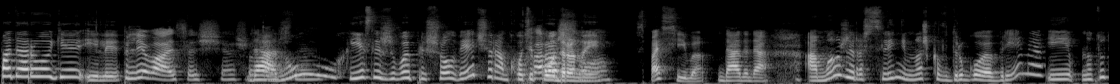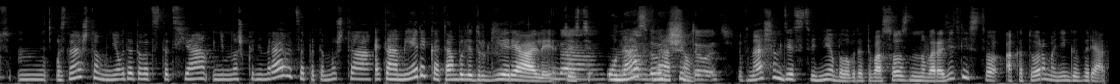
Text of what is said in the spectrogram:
по дороге или... Плевать вообще, что Да, ну, если живой пришел вечером, хоть Хорошо. и подранный. Спасибо. Да-да-да. А мы уже росли немножко в другое время. И, ну, тут, знаешь что, мне вот эта вот статья немножко не нравится, потому что это Америка, там были другие реалии. Да, То есть у нас в нашем, учитывать. в нашем детстве не было вот этого осознанного родительства, о котором они говорят.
